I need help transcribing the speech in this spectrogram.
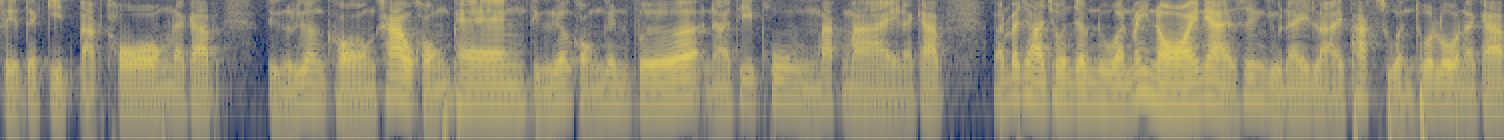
เศรษฐกิจปากท้องนะครับ ถึงเรื่องของข้าวของแพง ถึงเรื่องของเงินเฟ้อนะที่พุ่งมากมายนะครับมันประชาชนจำนวนไม่น้อยเนี่ยซึ่งอยู่ในหลายภาคส่วนทั่วโลกนะครับ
